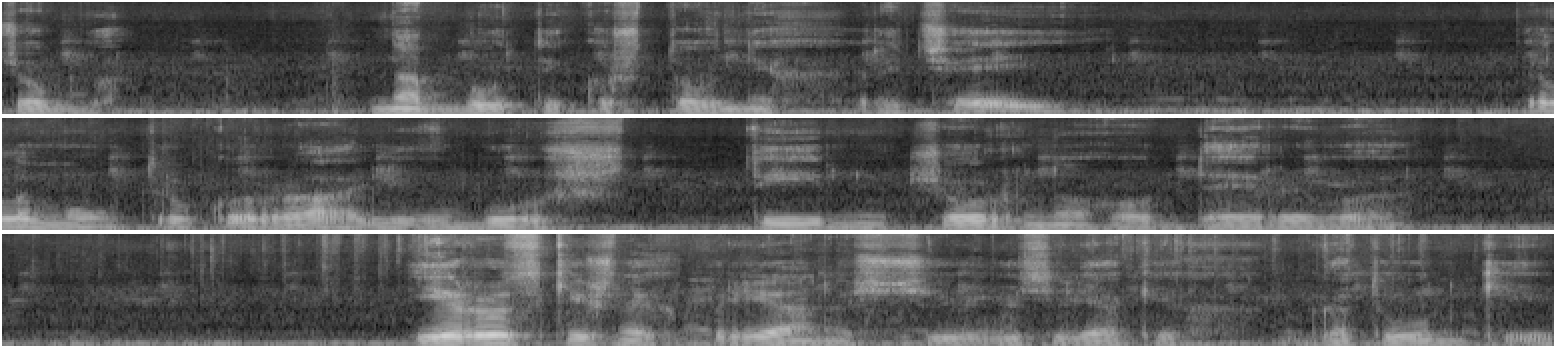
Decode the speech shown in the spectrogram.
щоб набути коштовних речей, перламутру, коралів, бурштину, чорного дерева і розкішних прянощів усіляких гатунків,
